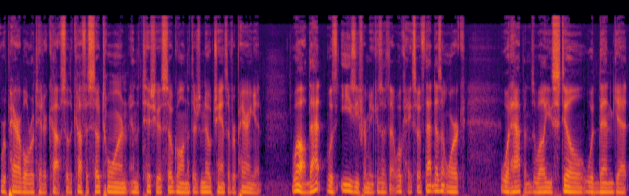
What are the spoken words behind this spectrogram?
repairable rotator cuff. So the cuff is so torn and the tissue is so gone that there's no chance of repairing it. Well, that was easy for me because I thought, okay, so if that doesn't work, what happens? Well, you still would then get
